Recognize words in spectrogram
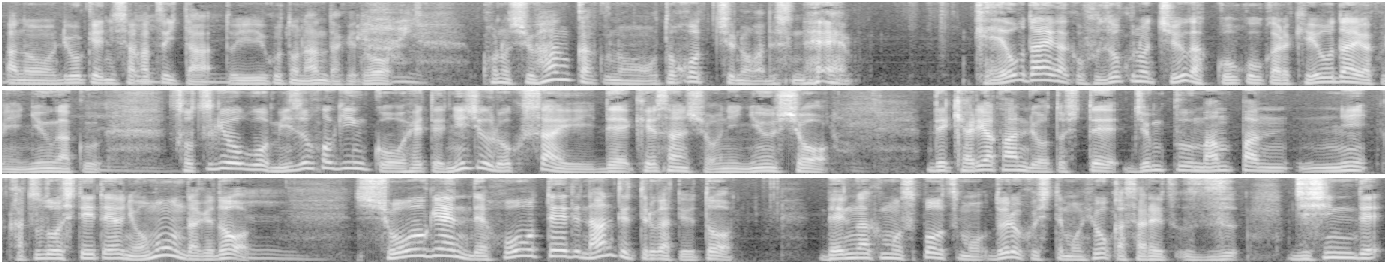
あの、量刑に差がついたということなんだけど、この主犯格の男っていうのがですね、慶応大学附属の中学高校から慶応大学に入学、卒業後みずほ銀行を経て26歳で経産省に入省でキャリア官僚として順風満帆に活動していたように思うんだけど、証言で法廷で何て言ってるかというと勉学もスポーツも努力しても評価されず自信で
